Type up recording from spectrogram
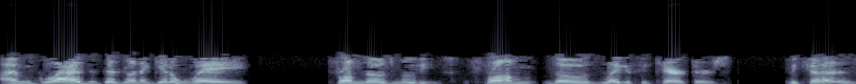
I'm glad that they're going to get away from those movies, from those legacy characters, because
